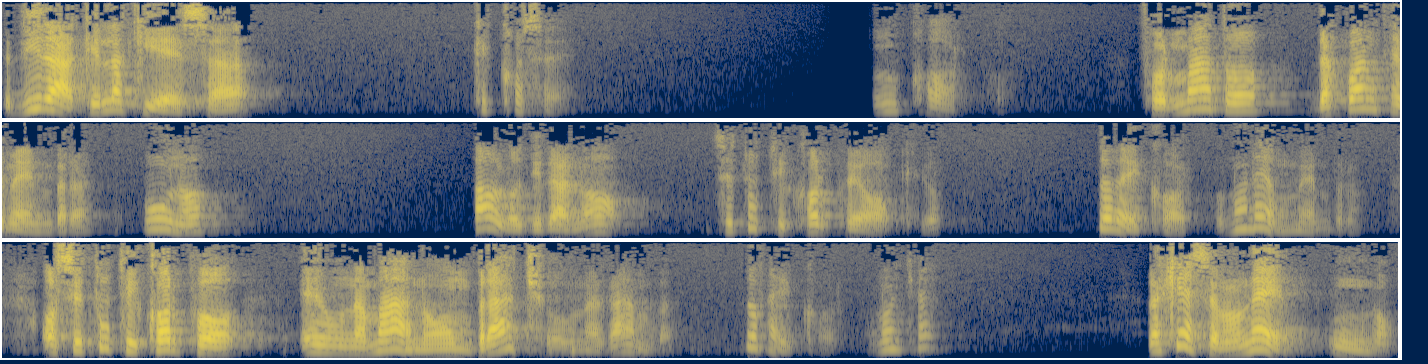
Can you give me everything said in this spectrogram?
dirà che la Chiesa che cos'è? Un corpo formato da quante membra? Uno? Paolo dirà no, se tutto il corpo è occhio, dov'è il corpo? Non è un membro. O se tutto il corpo è una mano, un braccio, una gamba, dov'è il corpo? Non c'è. La Chiesa non è uno,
